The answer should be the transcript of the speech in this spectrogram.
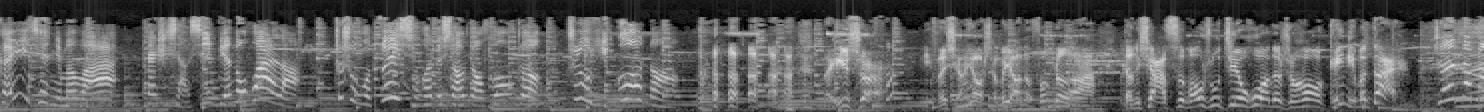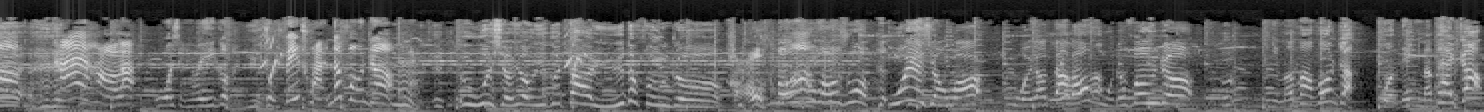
可以借你们玩，但是小心别弄坏了。这是我最喜欢的小鸟风筝，只有一个呢。没事儿，你们想要什么样的风筝啊？等下次毛叔进货的时候给你们带。真的吗？太好了！我想要一个宇宙飞船的风筝。嗯，我想要一个大鱼的风筝。好，毛叔，毛叔，我也想玩，我要大老虎的风筝。你们放风筝，我给你们拍照。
